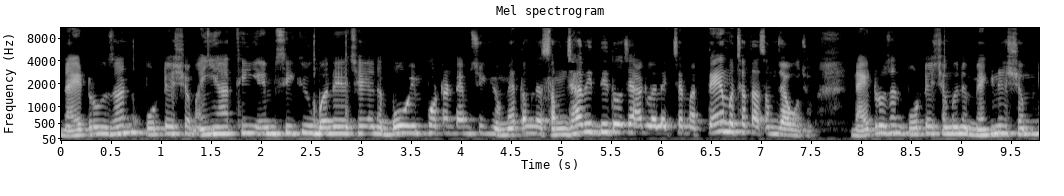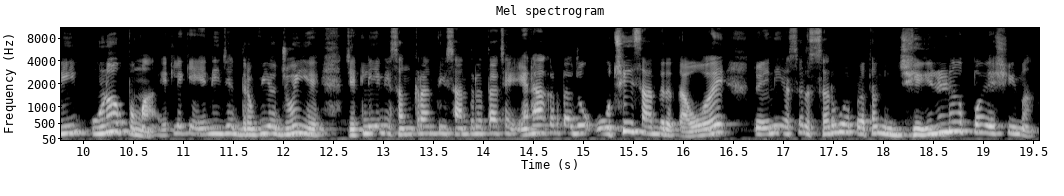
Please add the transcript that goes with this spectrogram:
નાઇટ્રોજન, પોટેશિયમ અહીંયાથી એમસીક્યુ બને છે અને બહુ ઇમ્પોર્ટન્ટ એમસીક્યુ મેં તમને સમજાવી જ દીધો છે આગલા લેક્ચરમાં તેમ છતાં સમજાવું છું. નાઇટ્રોજન, પોટેશિયમ અને મેગ્નેશિયમની ઉણપમાં, એટલે કે એની જે દ્રવ્ય જોઈએ, જેટલી એની સંક્રાંતિ સાંદ્રતા છે, એના કરતાં જો ઓછી સાંદ્રતા હોય, તો એની અસર સર્વપ્રથમ જીર્ણ પેશીમાં,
